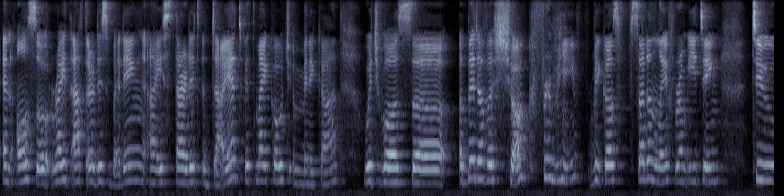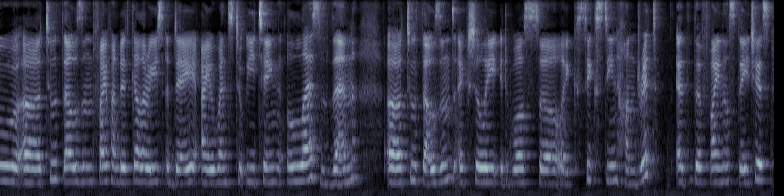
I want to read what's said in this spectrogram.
And also right after this wedding i started a diet with my coach Minika which was uh, a bit of a shock for me because suddenly from eating to uh, 2500 calories a day i went to eating less than uh, 2000 actually it was uh, like 1600 at the final stages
